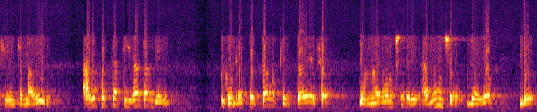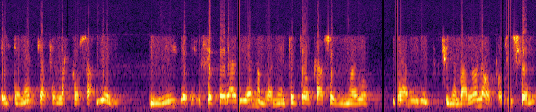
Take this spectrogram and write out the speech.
presidente Maduro. Hay expectativa también con respecto a lo que puede ser los nuevos eh, anuncios, luego de el tener que hacer las cosas bien. Y eh, se esperaría el nombramiento en todo caso de un nuevo gabinete. Sin embargo, la oposición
